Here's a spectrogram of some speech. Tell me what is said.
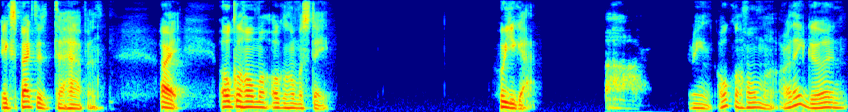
expected to happen. All right, Oklahoma, Oklahoma State. Who you got? Ah, I mean, Oklahoma, are they good?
